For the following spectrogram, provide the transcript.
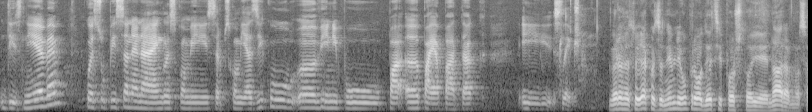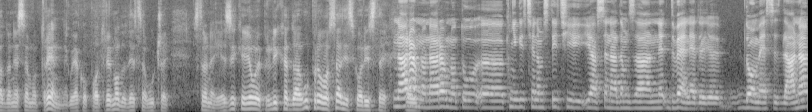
Disneyjeve, koje su pisane na engleskom i srpskom jeziku, Vini Pu, pa, uh, Paja Patak i slično. Verujem da je to jako zanimljivo upravo deci, pošto je naravno sada ne samo trend, nego jako potrebno da deca uče strane jezike i ovo je prilika da upravo sad iskoriste... Naravno, naravno, tu uh, knjigi će nam stići, ja se nadam, za ne, dve nedelje do mesec dana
